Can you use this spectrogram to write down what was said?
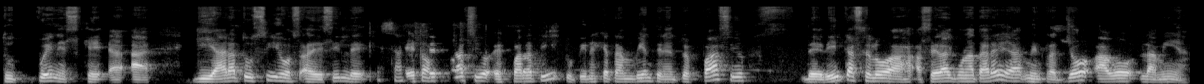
tú tienes que a- a guiar a tus hijos a decirle, Exacto. este espacio es para ti, tú tienes que también tener tu espacio, dedícaselo a hacer alguna tarea mientras yo hago la mía.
